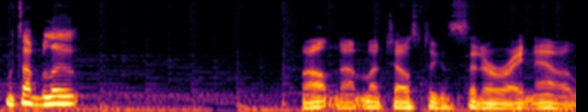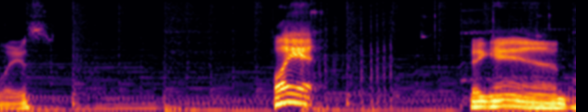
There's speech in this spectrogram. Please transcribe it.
What's up, Blue? Well, not much else to consider right now, at least. Play it! Big hand.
